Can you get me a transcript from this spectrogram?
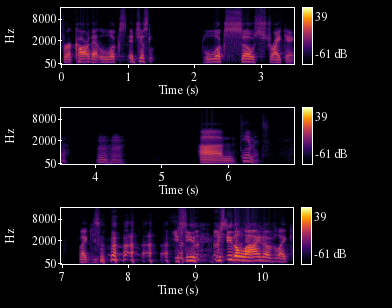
for a car that looks it just looks so striking. Mm-hmm. Um, Damn it. like you, you see you see the line of like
